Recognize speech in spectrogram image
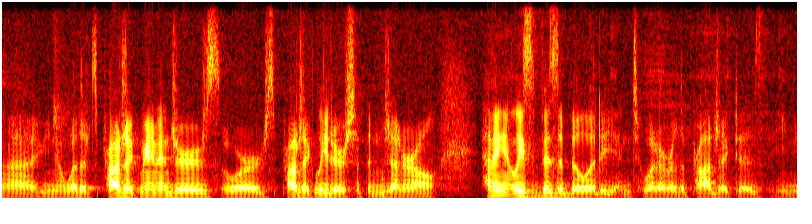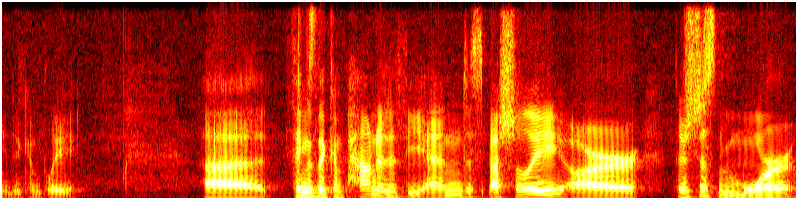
uh, you know, whether it's project managers or just project leadership in general, having at least visibility into whatever the project is that you need to complete. Uh, things that compounded at the end especially are, there's just more,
